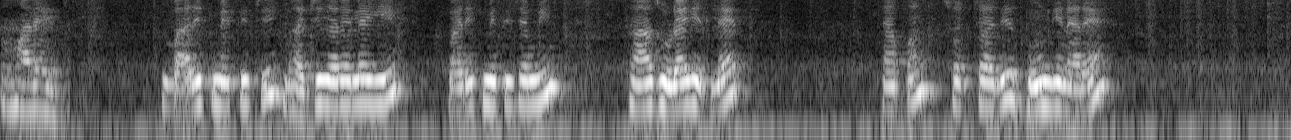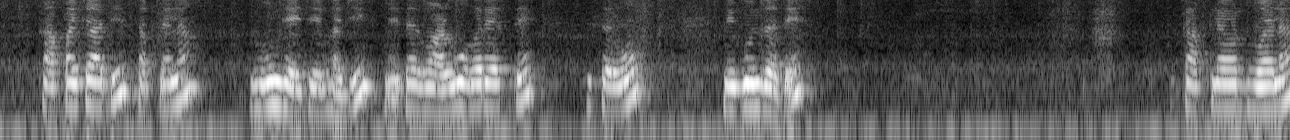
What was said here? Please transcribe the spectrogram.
तुम्हाला येईल. बारीक मेथीची भाजी करायला ही बारीक मेथीच्या मी सहा जुड्या घेतल्या आहेत. त्या आपण स्वच्छ आधी धुवून घेणार आहे. कापायच्या आधीच आपल्याला धुवून घ्यायची आहे भाजी. नाही त्यात वाळू वगैरे असते ती सर्व निघून जाते. कापल्यावर धुवायला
